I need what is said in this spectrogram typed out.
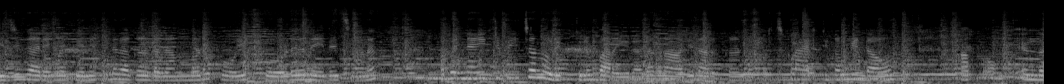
ഏജും കാര്യങ്ങളൊക്കെ ആണ് പിന്നെ ഇതൊക്കെ ഉണ്ടോ നമ്മുടെ കോഴിക്കോട് നെയ്ത് വെച്ചാണ് അപ്പോൾ നൈറ്റ് ബീച്ചൊന്നും ഒരിക്കലും പറയില്ല അതങ്ങനെ ആദ്യം നടക്കുന്നുണ്ട് കുറച്ച് ക്ലാരിറ്റി കമ്മി ഉണ്ടാവും. അപ്പം എന്താ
